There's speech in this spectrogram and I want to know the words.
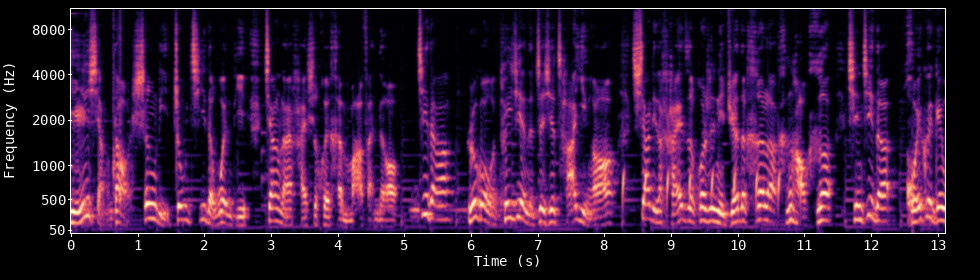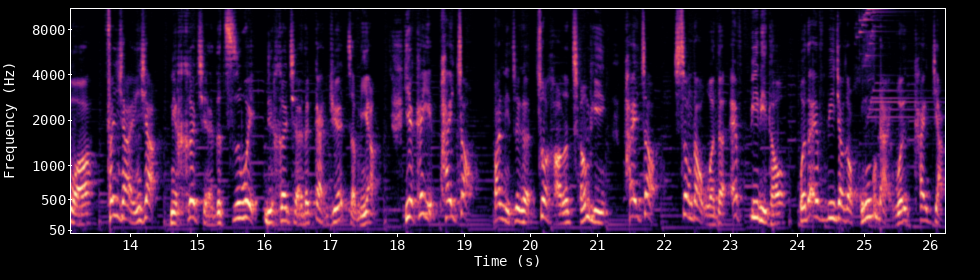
影响到生理周期的问题，将来还是会很麻烦的哦。记得啊，如果我推荐的这些茶饮哦，家里的孩子或是你觉得喝了很好喝，请记得回馈给我，分享一下你喝起来的滋味，你喝起来的感觉怎么样？也可以拍照。把你这个做好的成品拍照送到我的 FB 里头，我的 FB 叫做胡乃文开讲，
